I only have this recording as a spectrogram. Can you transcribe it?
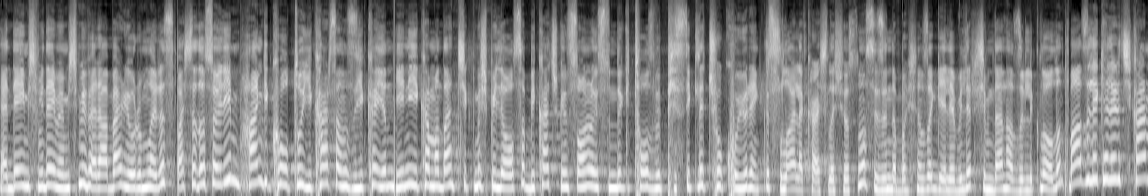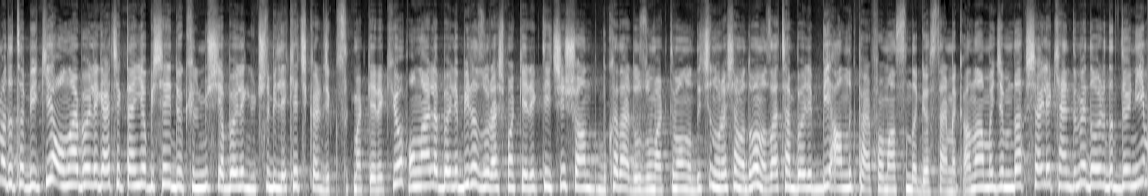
yani değmiş mi değmemiş mi beraber yorumlarız. Başta da söyleyeyim hangi koltuğu yıkarsanız yıkayın. Yeni yıkamadan çıkmış bile olsa birkaç gün sonra üstündeki toz ve pislikle çok koyu renkli sularla karşılaşıyorsunuz. Sizin de başınıza gelebilir. Şimdiden hazırlıklı olun. Bazı lekeleri çıkarmadı tabii ki. Onlar böyle gerçekten ya bir şey dökülmüş ya böyle güçlü bir leke çıkarıcı sıkmak gerekiyor. Onlarla böyle biraz uğraşmak gerektiği için şu an bu kadar da uzun vaktim olmadığı için uğraşamadım ama zaten böyle bir anlık performansını da göstermek ana amacım da. Şöyle kendime doğru da döneyim.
